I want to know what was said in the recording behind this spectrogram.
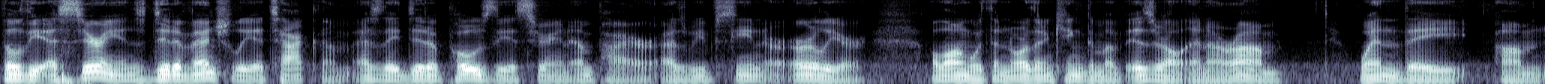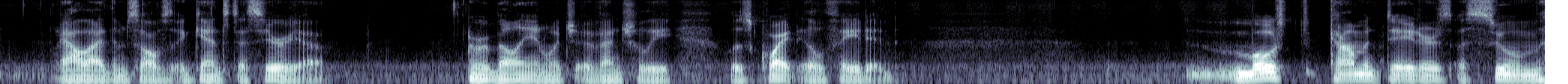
Though the Assyrians did eventually attack them, as they did oppose the Assyrian Empire, as we've seen earlier, along with the northern kingdom of Israel and Aram, when they um, allied themselves against Assyria, a rebellion which eventually was quite ill fated most commentators assume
